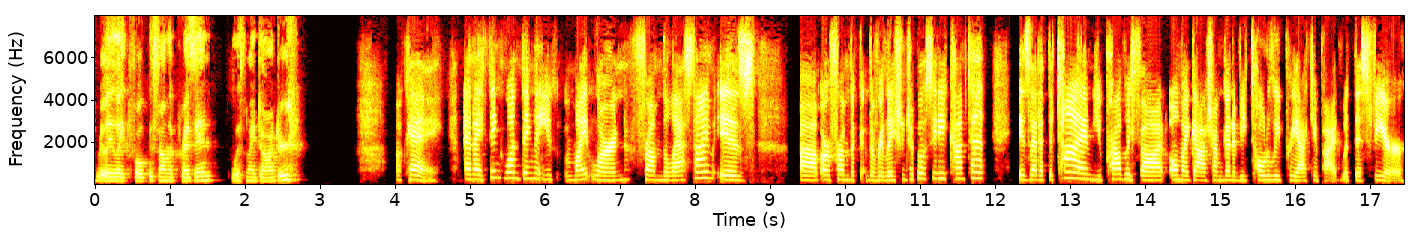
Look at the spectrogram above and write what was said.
really like focus on the present with my daughter. Okay. And I think one thing that you might learn from the last time is um, or from the, the relationship OCD content is that at the time you probably thought, oh my gosh, I'm going to be totally preoccupied with this fear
